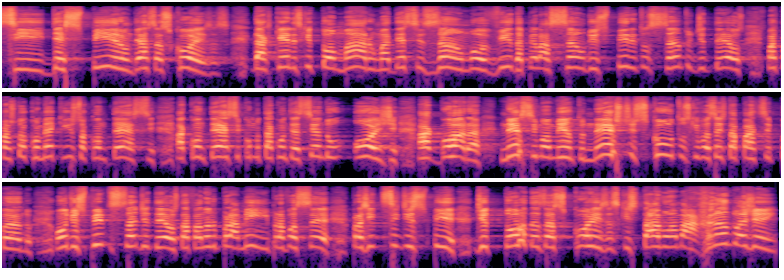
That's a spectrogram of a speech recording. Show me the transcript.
se despiram dessas coisas, daqueles que tomaram uma decisão movida pela ação do Espírito Santo de Deus. Mas pastor, como é que isso acontece? Acontece como está acontecendo hoje, agora, nesse momento, nestes cultos que você está participando, onde o Espírito Santo de Deus está falando para mim e para você, para a gente se despir de todas as coisas que estavam amarrando a gente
